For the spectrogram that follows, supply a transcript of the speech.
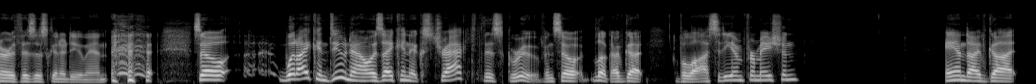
earth is this going to do, man? so, uh, what I can do now is I can extract this groove. And so, look, I've got velocity information and I've got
